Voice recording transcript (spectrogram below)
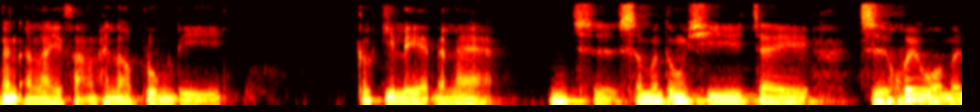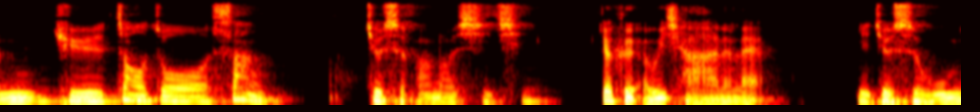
นั่นอะไรสั่งให้เราปรุงดี ก็กิเลสนั่นแหละ因此什么东西在指挥我们去造作善就是烦恼习气ก็คืออวิชชานั่นแหละ也就是无明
